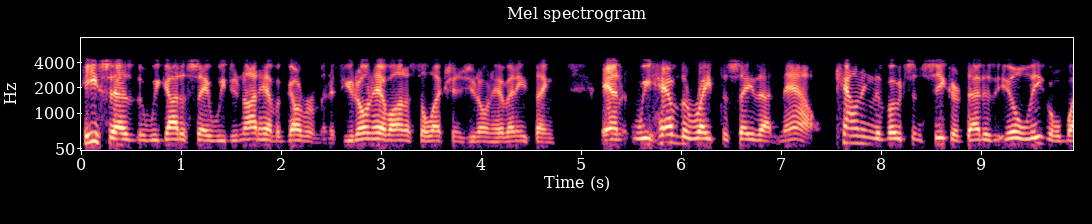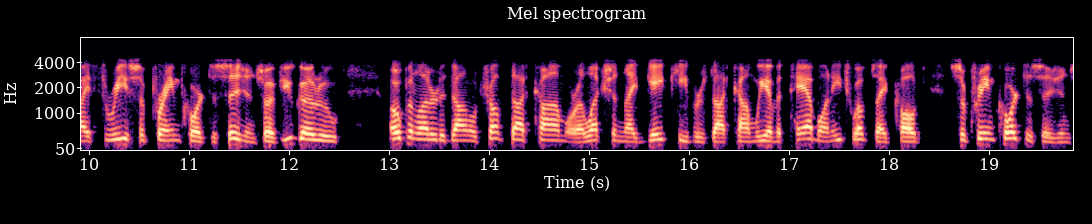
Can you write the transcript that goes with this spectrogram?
he says that we got to say we do not have a government. If you don't have honest elections, you don't have anything, and we have the right to say that now. Counting the votes in secret that is illegal by three Supreme Court decisions. So if you go to openlettertodonaldtrump.com or electionnightgatekeepers.com. We have a tab on each website called Supreme Court Decisions,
